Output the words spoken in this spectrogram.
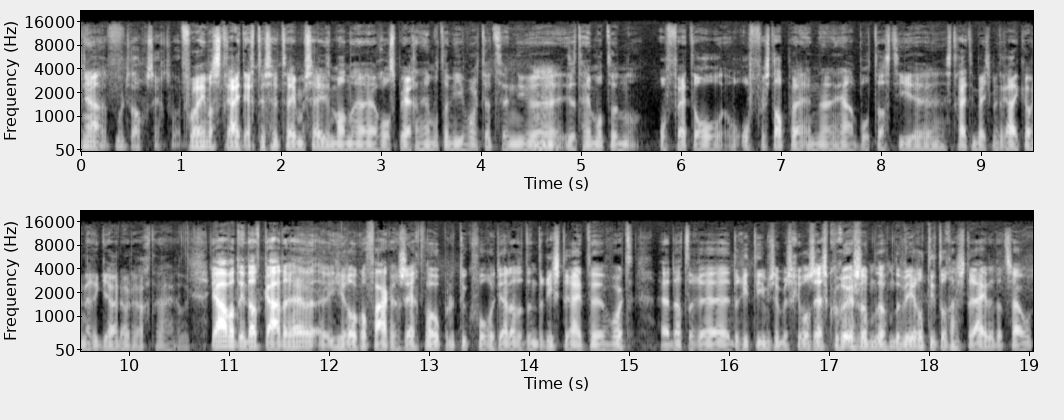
Ja. Dat moet wel gezegd worden. Voorheen was de strijd echt tussen twee Mercedes-mannen, Rosberg en Hamilton. Wie wordt het? En nu eh, Mm. is het Hamilton of Vettel of Verstappen. En eh, ja, Bottas die eh, strijdt een beetje met Rijko en Ricciardo erachter eigenlijk. Ja, want in dat kader, hè, hier ook al vaker gezegd, we hopen natuurlijk volgend jaar dat het een drie-strijd eh, wordt. Eh, dat er eh, drie teams en misschien wel zes coureurs om de, om de wereldtitel gaan strijden. Dat zou,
